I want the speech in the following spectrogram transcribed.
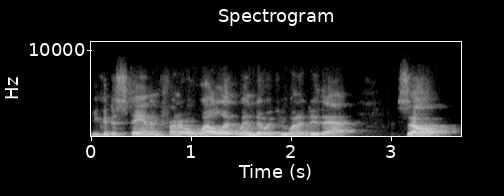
You could just stand in front of a well-lit window if you want to do that. So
